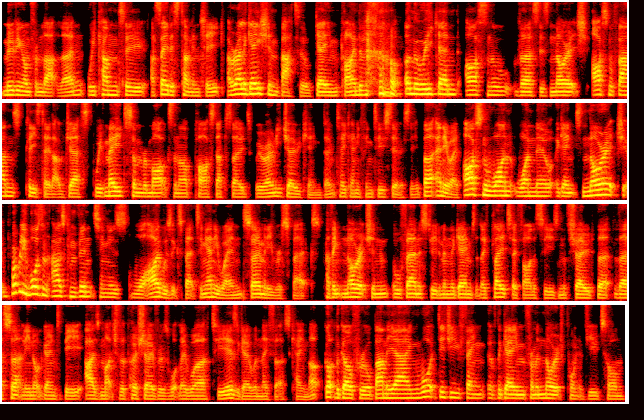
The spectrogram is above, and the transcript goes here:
Moving on from that, then we come to I say this tongue in cheek, a relegation battle game kind of hmm. on the weekend. Arsenal versus Norwich. Arsenal fans, please take that with jest. We've made some remarks in our past episodes. We were only joking. Don't take anything too seriously. But anyway, Arsenal won 1 0 against Norwich. It probably wasn't as convincing as what I was expecting anyway, in so many respects. I think Norwich, in all fairness to them, in the games that they've played so far this season, have showed that they're certainly not going to be as much of a pushover as what they were two years ago when they first came up. Got the goal for Aubameyang. What did you think of the game from a Norwich point of view, Tom?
